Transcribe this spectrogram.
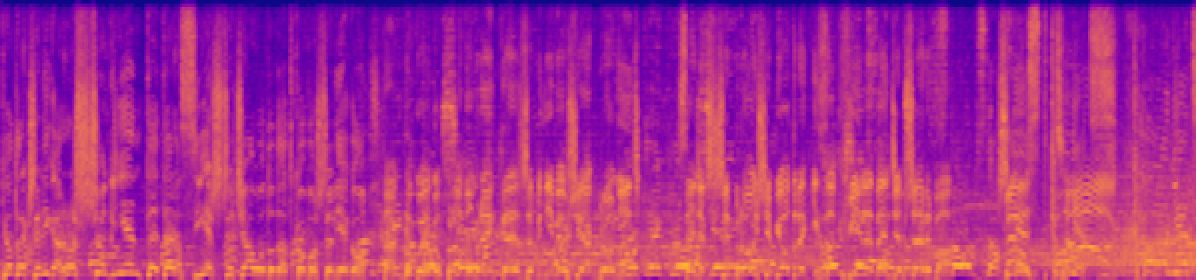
Piotrek Szeliga rozciągnięte teraz jeszcze ciało dodatkowo Szeliego. Tak, blokuje go prawą rękę, żeby nie miał się jak bronić. Sędzia krzyczy, broń się Piotrek i za chwilę będzie przerwa. Czy Jest koniec! Koniec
